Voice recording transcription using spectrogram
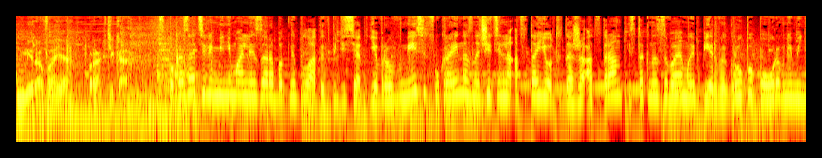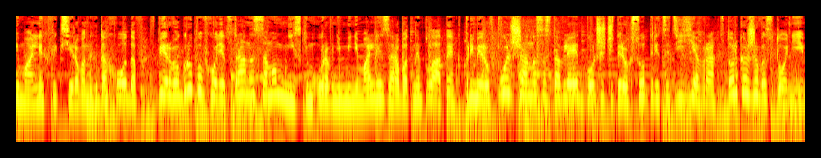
Мировая практика. С показателем минимальной заработной платы в 50 евро в месяц Украина значительно отстает даже от стран из так называемой первой группы по уровню минимальных фиксированных доходов. В первую группу входят страны с самым низким уровнем минимальной заработной платы. К примеру, в Польше она составляет больше 430 евро, столько же в Эстонии,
